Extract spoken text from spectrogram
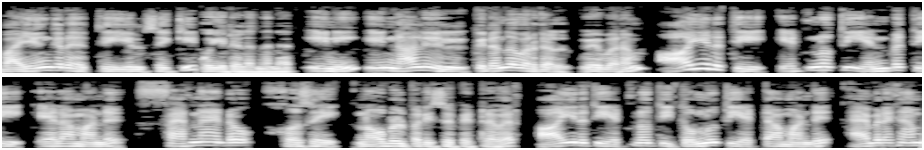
பயங்கர தீயில் சிக்கி உயிரிழந்தனர். இனி இந்நாளில் பிறந்தவர்கள் விவரம் ஆயிரத்தி எட்நூத்தி எண்பத்தி ஏழாம் ஆண்டு பெர்னாடோ ஹொசே நோபல் பரிசு பெற்றவர். ஆயிரத்தி எட்நூத்தி தொண்ணூத்தி எட்டாம் ஆண்டு ஆப்ரஹாம்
